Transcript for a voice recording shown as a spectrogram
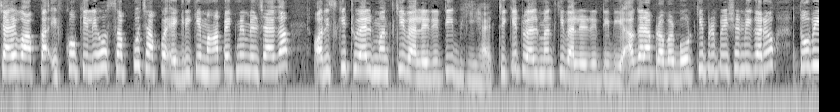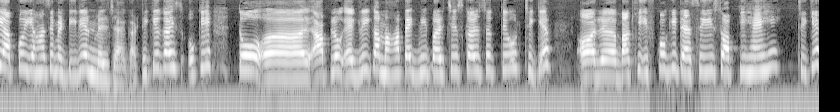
चाहे वो आपका इफ्को के लिए हो, सब कुछ आपको एग्री के महापैक में मिल जाएगा। और इसकी 12 मंथ की वैलिडिटी भी है, ठीक है? 12 मंथ की वैलिडिटी भी है। अगर आप रबर बोर्ड की प्रिपरेशन भी करो तो भी आपको यहाँ से मटेरियल मिल जाएगा, ठीक है गाइस ओके तो आप लोग एग्री का महापैक भी परचेज कर सकते हो, ठीक है? और, बाकी इफ्को की टेस्ट सीरीज़ तो आपकी है ही। ठीक है?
